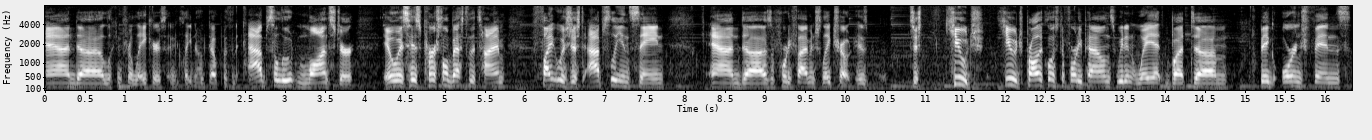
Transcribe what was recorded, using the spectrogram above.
and uh, looking for Lakers. And Clayton hooked up with an absolute monster. It was his personal best of the time. Fight was just absolutely insane. And uh, it was a 45 inch lake trout. His just huge, huge, probably close to 40 pounds. We didn't weigh it, but um, big orange fins.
